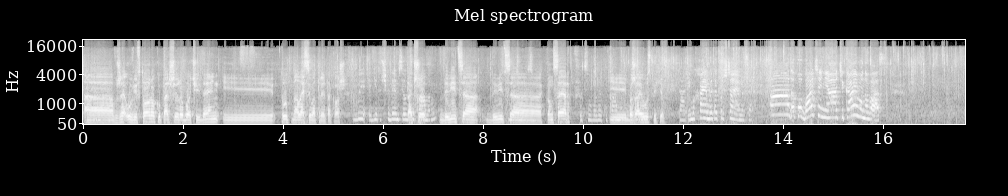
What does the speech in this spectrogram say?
А вже у вівторок, у перший робочий день, і тут на Лесіва 3 також. Ми, діточки, дивимося у Так цю що камеру, дивіться, дивіться концерт у велику камеру. і бажаю успіхів. Так, і махаємо і так прощаємося. А, до побачення! Чекаємо на вас!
